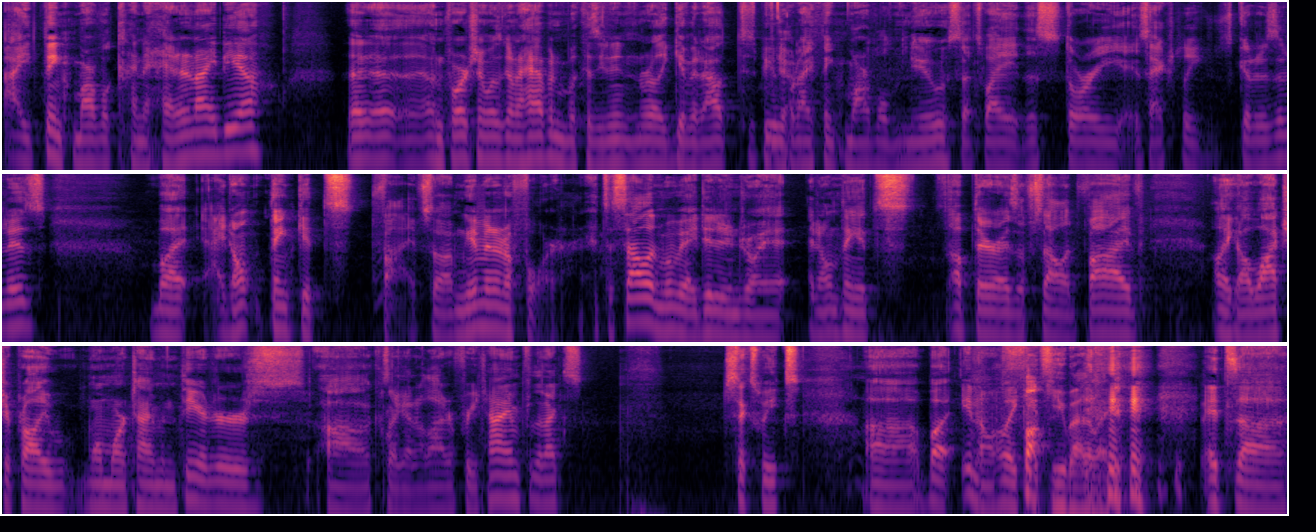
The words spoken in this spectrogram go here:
I think Marvel kind of had an idea that uh, unfortunately was going to happen because he didn't really give it out to people. But I think Marvel knew, so that's why this story is actually as good as it is. But I don't think it's five, so I'm giving it a four. It's a solid movie. I did enjoy it. I don't think it's up there as a solid five. Like I'll watch it probably one more time in theaters uh, because I got a lot of free time for the next six weeks. Uh, but you know, like Fuck you, by the way. it's uh,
